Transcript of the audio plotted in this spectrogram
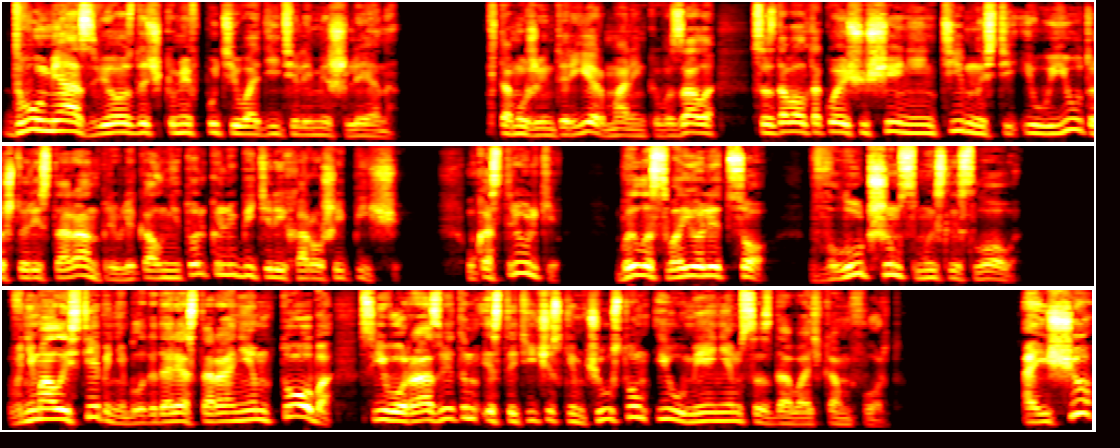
двумя звездочками в путеводителе Мишлена. К тому же интерьер маленького зала создавал такое ощущение интимности и уюта, что ресторан привлекал не только любителей хорошей пищи. У кастрюльки было свое лицо, в лучшем смысле слова. В немалой степени благодаря стараниям Тоба с его развитым эстетическим чувством и умением создавать комфорт. А еще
